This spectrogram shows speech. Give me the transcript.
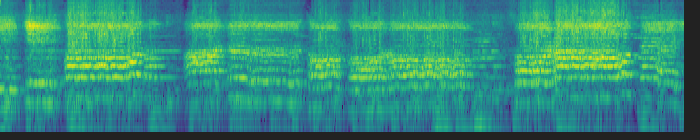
と息とあるところ空を背に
